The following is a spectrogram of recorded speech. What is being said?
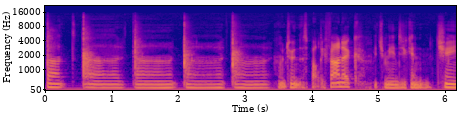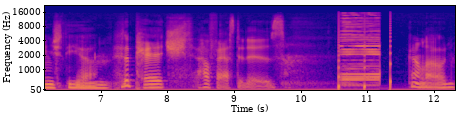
Dun, dun, dun, dun, dun. I'm this polyphonic, which means you can change the um, the pitch, how fast it is. Kind of loud.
